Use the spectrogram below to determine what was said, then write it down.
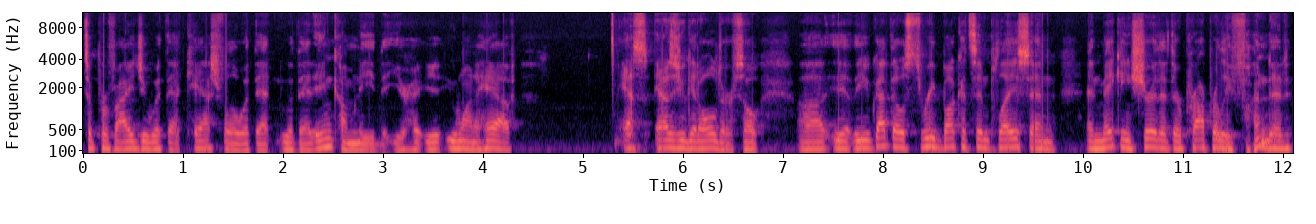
to provide you with that cash flow, with that with that income need that you you, you want to have as as you get older. So uh, you've got those three buckets in place, and and making sure that they're properly funded.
